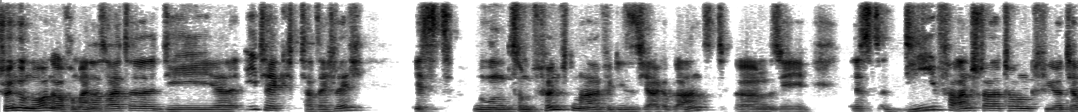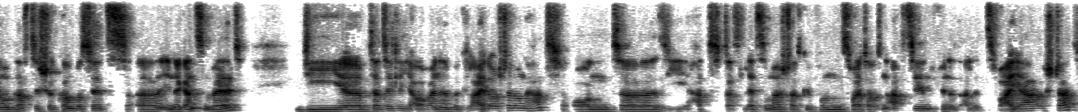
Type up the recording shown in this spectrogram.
Schönen guten Morgen auch von meiner Seite. Die äh, E-Tech tatsächlich ist nun zum fünften Mal für dieses Jahr geplant. Ähm, sie ist die Veranstaltung für thermoplastische Composites äh, in der ganzen Welt, die äh, tatsächlich auch eine Begleitausstellung hat. Und sie hat das letzte Mal stattgefunden 2018, findet alle zwei Jahre statt.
